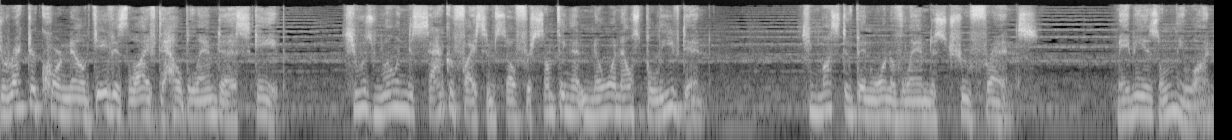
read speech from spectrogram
Director Cornell gave his life to help Lambda escape. He was willing to sacrifice himself for something that no one else believed in. He must have been one of Lambda's true friends. Maybe his only one.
